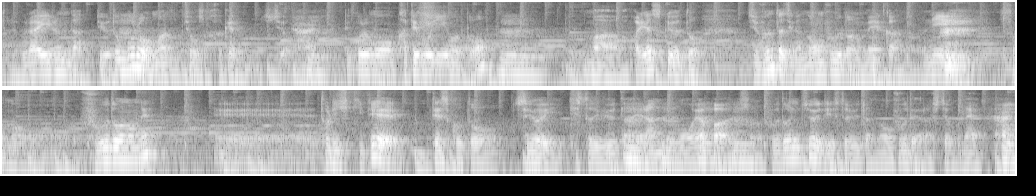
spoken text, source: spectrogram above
どれぐらいいるんだっていうところをまず調査かけるんですよ。はい。でこれもカテゴリーごとうん。まあ分かりやすく言うと自分たちがノンフードのメーカーなのに そのフードのね、えー取引でテスコと強いディストリビューター選んでも、うんやっぱうんそのフードに強いディストリビューターノンフードやらしてもねはい。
